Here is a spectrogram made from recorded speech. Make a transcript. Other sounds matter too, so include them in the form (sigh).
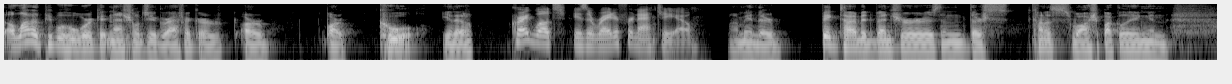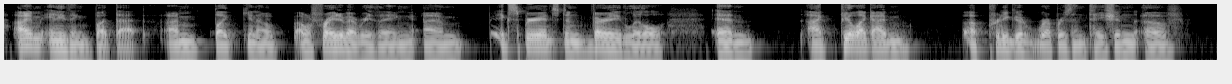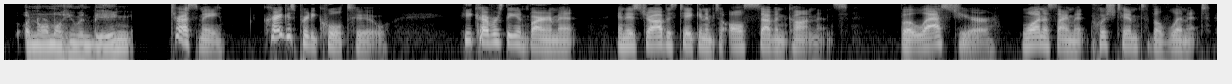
A lot of the people who work at National Geographic are are are cool, you know. Craig Welch is a writer for Nat Geo. I mean, they're big time adventurers and they're kind of swashbuckling, and I'm anything but that. I'm like, you know, I'm afraid of everything. I'm experienced in very little, and I feel like I'm a pretty good representation of a normal human being. Trust me, Craig is pretty cool too. He covers the environment, and his job has taken him to all seven continents. But last year, one assignment pushed him to the limit.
